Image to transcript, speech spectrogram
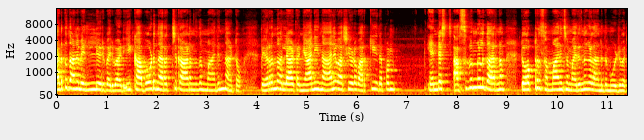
അടുത്തതാണ് വലിയൊരു പരിപാടി. ഈ കബോർഡ് നിറച്ച് കാണുന്നത് മരുന്നാട്ടോ. വേറൊന്നുമല്ല കേട്ടോ ഞാൻ ഈ നാല് വർഷം ഇവിടെ വർക്ക് ചെയ്തപ്പം എന്റെ അസുഖങ്ങൾ കാരണം ഡോക്ടർ സമ്മാനിച്ച മരുന്നുകളാണിത് മുഴുവൻ.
